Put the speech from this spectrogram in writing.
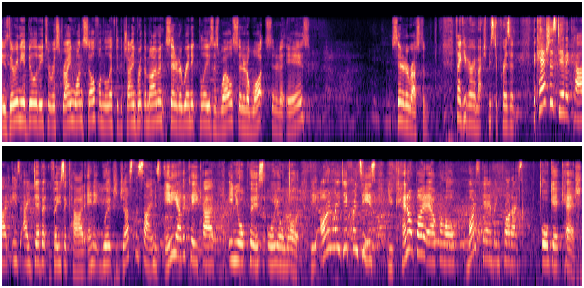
Is there any ability to restrain oneself on the left of the chamber at the moment? Senator Rennick, please, as well. Senator Watt, Senator Ayres. Senator Ruston. Thank you very much, Mr President. The cashless debit card is a debit Visa card and it works just the same as any other key card in your purse or your wallet. The only difference is you cannot buy alcohol, most gambling products or get cash.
